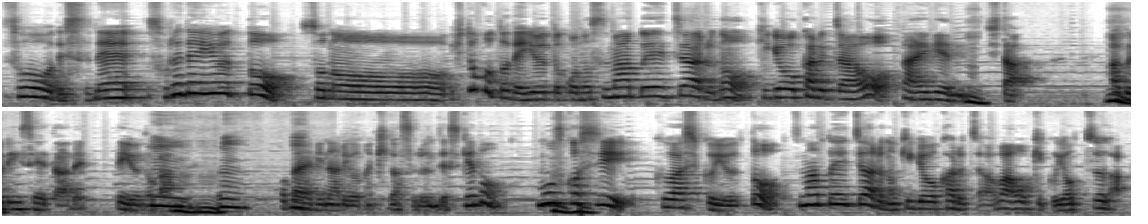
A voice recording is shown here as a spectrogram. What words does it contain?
そうですね。それで言うと、その、一言で言うと、このスマート HR の企業カルチャーを体現したアグリーセーターでっていうのが答えになるような気がするんですけど、もう少し詳しく言うと、スマート HR の企業カルチャーは大きく4つが、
